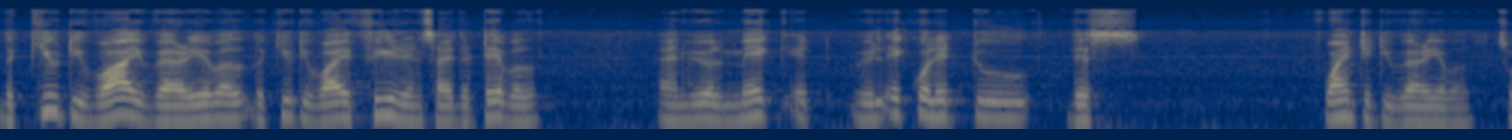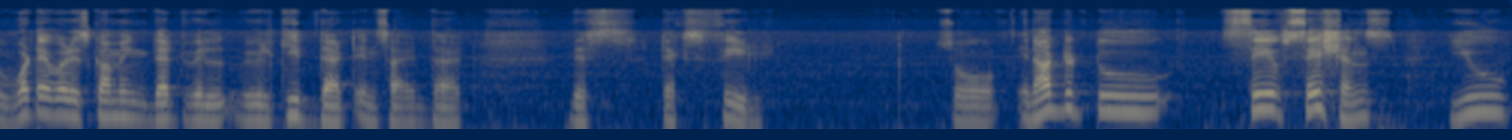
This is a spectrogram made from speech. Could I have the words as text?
the qty variable the qty field inside the table and we will make it will equal it to this quantity variable. So whatever is coming that will we will keep that inside that this text field. So in order to save sessions you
